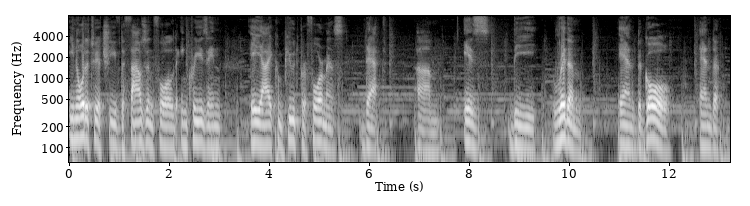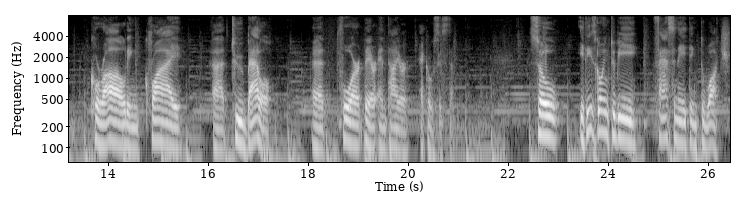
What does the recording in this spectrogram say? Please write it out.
in order to achieve the thousandfold increase in AI compute performance that um, is the rhythm and the goal and the corralling cry uh, to battle uh, for their entire ecosystem. So it is going to be fascinating to watch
